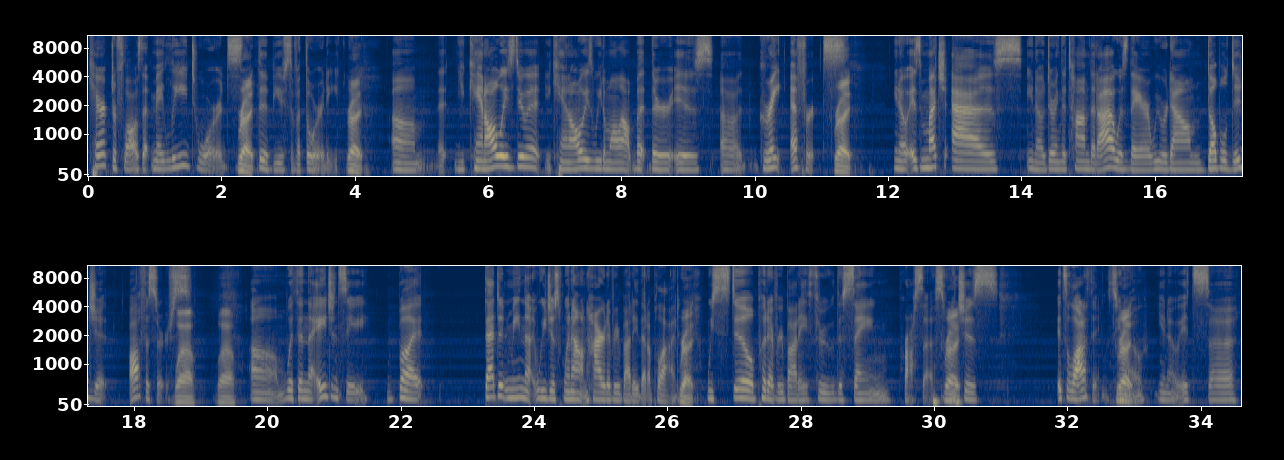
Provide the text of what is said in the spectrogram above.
character flaws that may lead towards Right. the abuse of authority. Right. You can't always do it. You can't always weed them all out, but there is uh, great efforts Right. you know, as much as, you know, during the time that I was there, we were down double digit officers Wow. Wow. um, within the agency. But that didn't mean that we just went out and hired everybody that applied. Right. We still put everybody through the same process, Right. which is, it's a lot of things, you Right. know, you know, it's, uh,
